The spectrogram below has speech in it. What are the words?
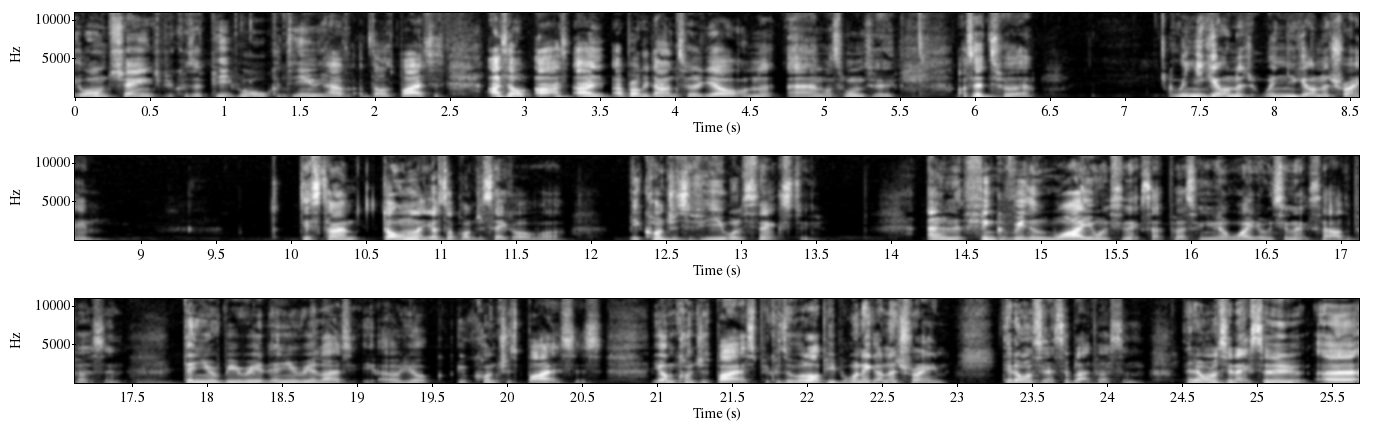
it won't change because if people will continue to have those biases. I told, I, I, I broke it down to a girl on, the, um, I was talking to. I said to her, when you get on a, when you get on a train, this time don't let your subconscious take over. Be conscious of who you want to sit next to and think of reasons why you want to sit next to that person, you know, why you want to sit next to that other person, then you'll be re- then you realize uh, your, your conscious biases, your unconscious bias. Because of a lot of people, when they get on a train, they don't want to sit next to a black person. They don't want to sit next to a,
